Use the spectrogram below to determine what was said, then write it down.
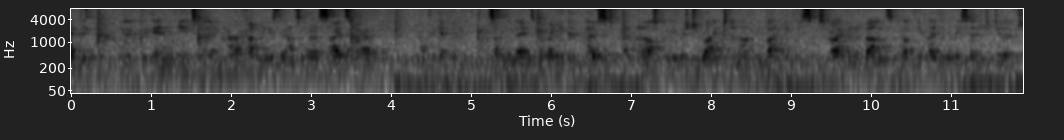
I think, again, the internet and crowdfunding is the answer. There are sites where, I forget the, some of the names, but where you can post an article you wish to write and I invite people to subscribe in advance and help you pay for the research to do it.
